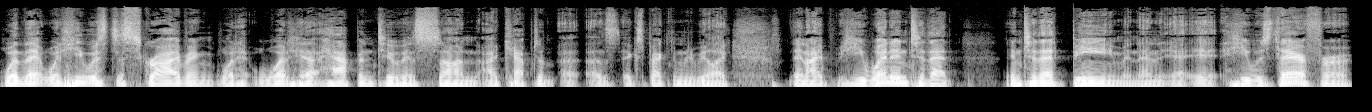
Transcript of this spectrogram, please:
when they when he was describing what what happened to his son, I kept him uh, uh, expecting him to be like, and I he went into that into that beam, and then it, it, he was there for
